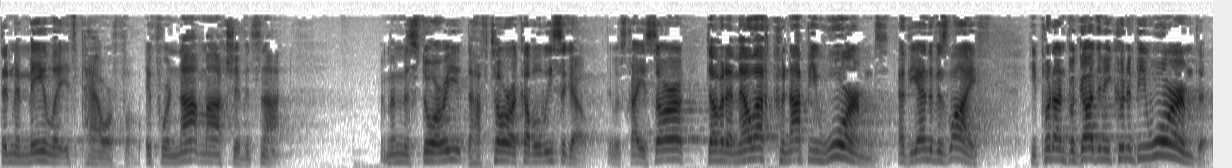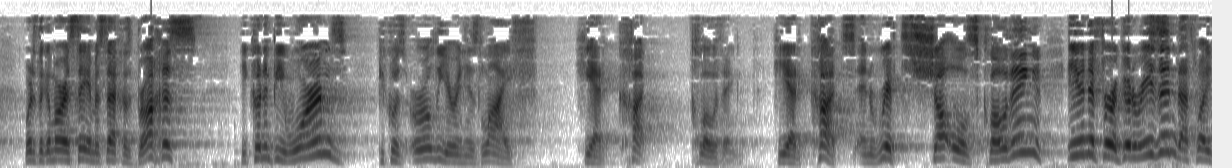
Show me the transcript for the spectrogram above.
then memela it's powerful. If we're not machshav, it's not. Remember the story, the Haftorah a couple of weeks ago. It was Chayesara, David HaMelech could not be warmed at the end of his life. He put on Begadim, he couldn't be warmed. What does the Gemara say in Maseches Brachas? He couldn't be warmed because earlier in his life, he had cut clothing. He had cut and ripped Shaul's clothing, even if for a good reason. That's why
